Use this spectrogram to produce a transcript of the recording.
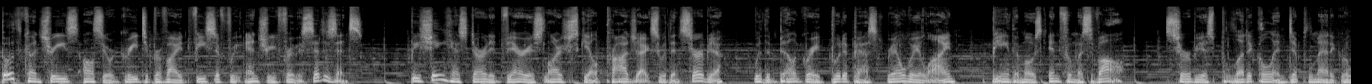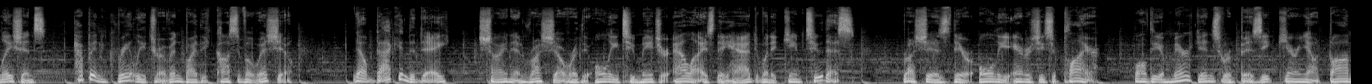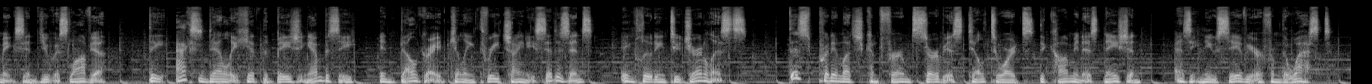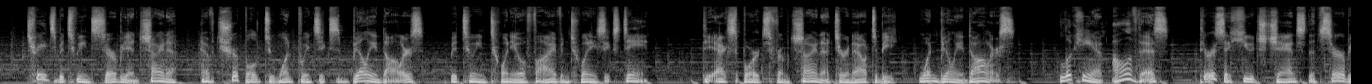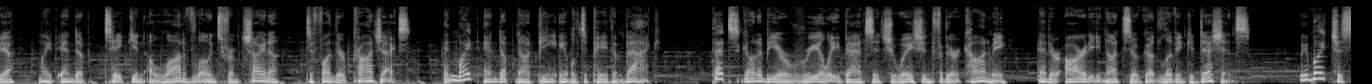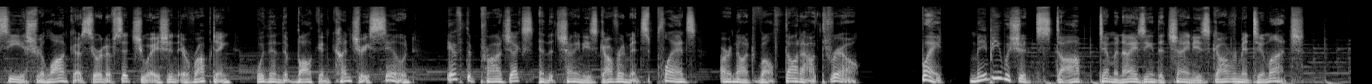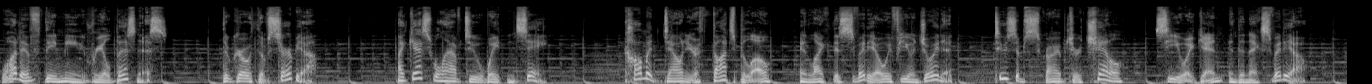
Both countries also agreed to provide visa-free entry for their citizens. Beijing has started various large-scale projects within Serbia, with the Belgrade-Budapest railway line being the most infamous of all. Serbia's political and diplomatic relations have been greatly driven by the Kosovo issue. Now, back in the day, China and Russia were the only two major allies they had when it came to this. Russia is their only energy supplier, while the Americans were busy carrying out bombings in Yugoslavia they accidentally hit the Beijing embassy in Belgrade, killing three Chinese citizens, including two journalists. This pretty much confirmed Serbia's tilt towards the communist nation as a new savior from the West. Trades between Serbia and China have tripled to $1.6 billion between 2005 and 2016. The exports from China turned out to be $1 billion. Looking at all of this, there is a huge chance that Serbia might end up taking a lot of loans from China to fund their projects might end up not being able to pay them back. That's gonna be a really bad situation for their economy and their already not so good living conditions. We might just see a Sri Lanka sort of situation erupting within the Balkan country soon if the projects and the Chinese government's plans are not well thought out through. Wait, maybe we should stop demonizing the Chinese government too much. What if they mean real business? The growth of Serbia? I guess we'll have to wait and see. Comment down your thoughts below and like this video if you enjoyed it. To subscribe to our channel, see you again in the next video.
